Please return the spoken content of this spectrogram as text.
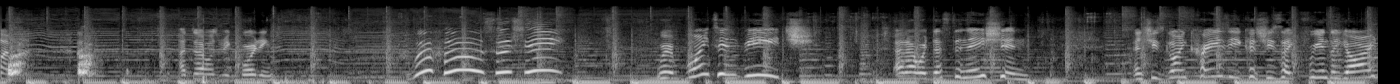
I thought I was recording. Woohoo, Sushi! We're at Boynton Beach at our destination. And she's going crazy because she's like free in the yard.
